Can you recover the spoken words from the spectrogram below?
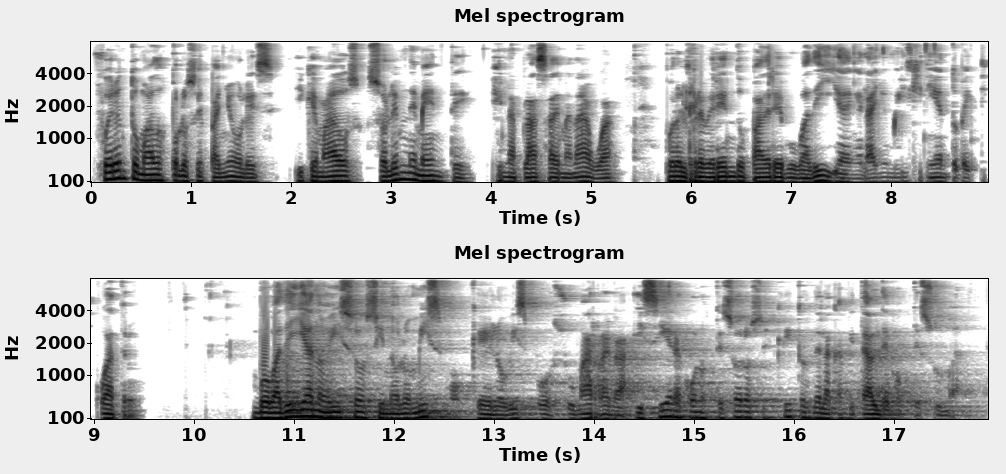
fueron tomados por los españoles y quemados solemnemente en la plaza de Managua por el reverendo padre Bobadilla en el año 1524. Bobadilla no hizo sino lo mismo que el obispo Zumárraga hiciera con los tesoros escritos de la capital de Moctezuma.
